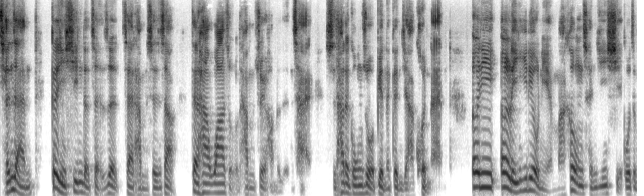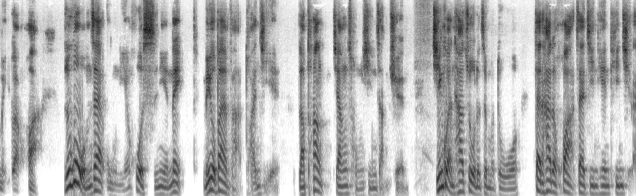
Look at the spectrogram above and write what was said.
诚然，更新的责任在他们身上，但他挖走了他们最好的人才，使他的工作变得更加困难。二零二零一六年，马克龙曾经写过这么一段话：如果我们在五年或十年内没有办法团结，拉胖将重新掌权。尽管他做了这么多，但他的话在今天听起来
